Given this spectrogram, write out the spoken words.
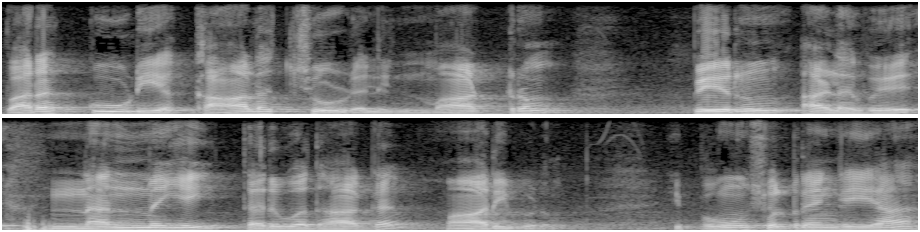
வரக்கூடிய காலச்சூழலின் மாற்றம் பெரும் அளவு நன்மையை தருவதாக மாறிவிடும். இப்போவும் சொல்கிறேங்கய்யா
